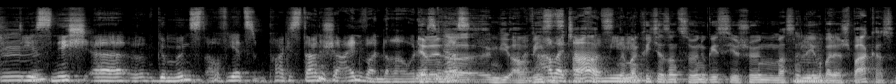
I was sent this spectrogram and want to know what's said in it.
Mhm. Die ist nicht äh, gemünzt auf jetzt pakistanische Einwanderer oder Ja, aber sowas. immer irgendwie, aber wenigstens Arzt. Ne? Man kriegt ja sonst zu hören, du gehst hier schön, machst eine Lehre bei der Sparkasse.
